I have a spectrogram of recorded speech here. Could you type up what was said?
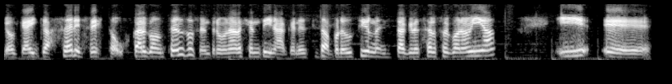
lo que hay que hacer es esto, buscar consensos entre una Argentina que necesita producir, necesita crecer su economía y eh,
